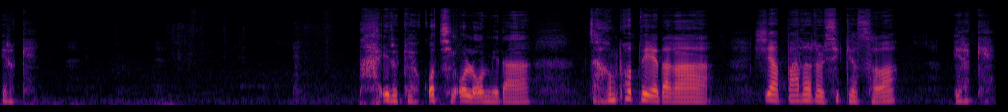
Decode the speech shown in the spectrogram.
이렇게. 다 이렇게 꽃이 올라옵니다. 작은 포트에다가 씨앗 발화를 시켜서 이렇게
